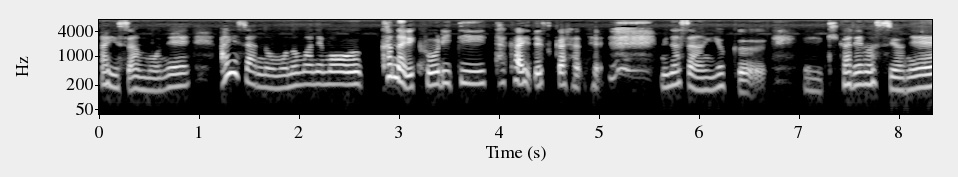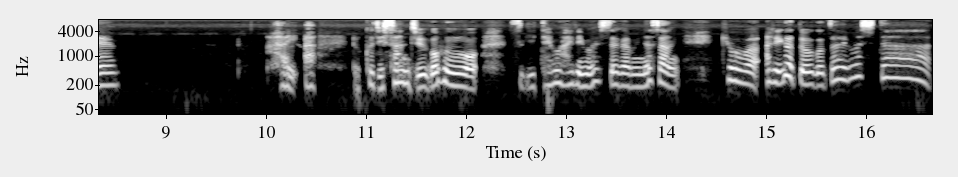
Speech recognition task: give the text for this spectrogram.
あゆさんもね、あゆさんのモノマネもかなりクオリティ高いですからね、皆さんよく、え、聞かれますよね。はい。あ、6時35分を過ぎてまいりましたが、皆さん、今日はありがとうございました。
